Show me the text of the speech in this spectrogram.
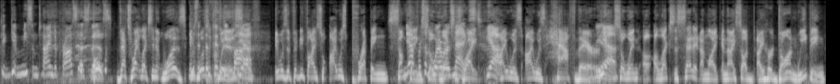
could give me some time to process Oh, this. that's right, Lex. And it was. It Was it was, the a quiz. 55? Yeah. It was a 55, so I was prepping something. Yeah, for some- so whatever Lex was is next. right. Yeah. I was I was half there. Yeah. So when uh, Alexa said it, I'm like, and I saw, I heard Dawn weeping.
